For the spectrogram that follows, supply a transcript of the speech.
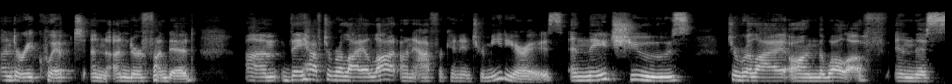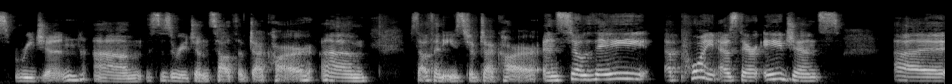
under equipped and underfunded, um, they have to rely a lot on African intermediaries, and they choose to rely on the Wolof in this region. Um, this is a region south of Dakar. Um, south and east of Dakar. And so they appoint as their agents uh,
